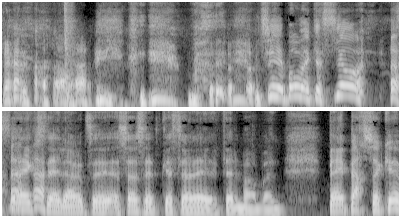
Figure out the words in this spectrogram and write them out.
tu réponds à ma question? C'est excellent. Ça, cette question-là est tellement bonne. Ben, parce que,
